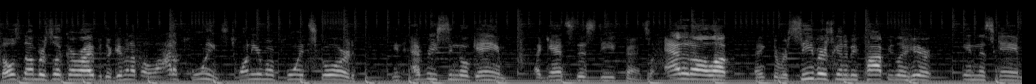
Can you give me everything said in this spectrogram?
Those numbers look all right, but they're giving up a lot of points, 20 or more points scored in every single game against this defense. So add it all up. I think the receiver is going to be popular here in this game.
